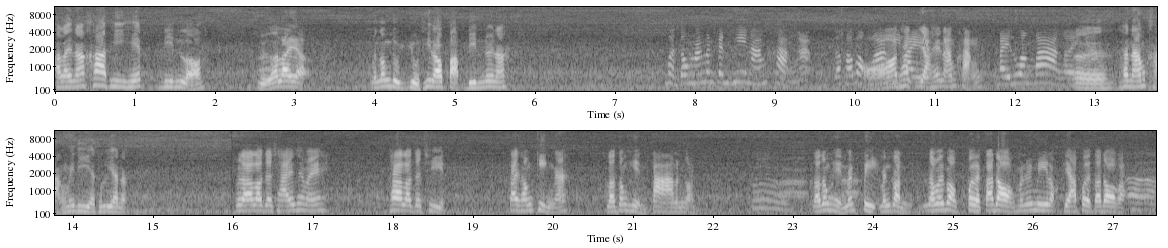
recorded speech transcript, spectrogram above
อะไรนะค่า pH ดินเหรอ หรืออะไรอะมันต้องดูอยู่ที่เราปรับดินด้วยนะ เหมือนตรงนั้นมันเป็นที่น้ำขังอะ แล้วเขาบอกอ๋อ ว่ามีถ้าใบอยากให้น้ำขัง ใบร่วงบ้างอะไรเอเงี้อยถ้าน้ำขังไม่ดีอะทุเรียนอะเวลาเราจะใช้ใช่ไหม ถ้าเราจะฉีดใต้ท้องกิ่งนะ เราต้องเห็นตามันก่อนอืม เราต้องเห็นมันปีมันก่อน เราไม่บอกเปิดตาดอกมันไม่มีหรอกยาเปิดตาดอกอะเออเออ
